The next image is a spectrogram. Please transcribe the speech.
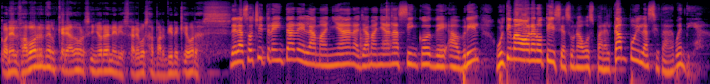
con el favor del Creador, señora Nelly, estaremos a partir de qué horas? De las 8 y 30 de la mañana, ya mañana 5 de abril. Última hora noticias, una voz para el campo y la ciudad. Buen día.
